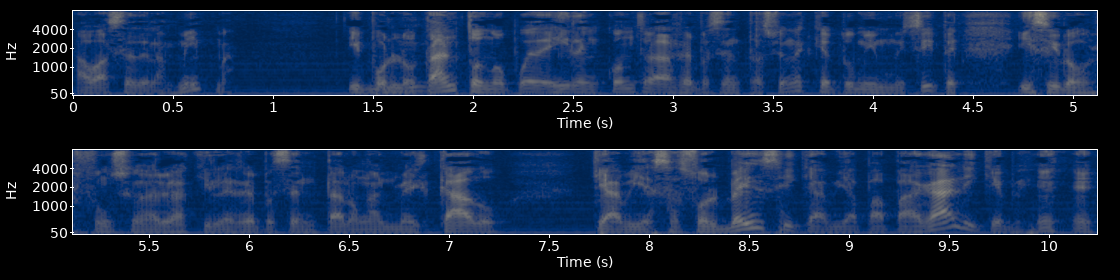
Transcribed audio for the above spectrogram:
a base de las mismas. Y por lo tanto no puedes ir en contra de las representaciones que tú mismo hiciste. Y si los funcionarios aquí le representaron al mercado que había esa solvencia y que había para pagar y que,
